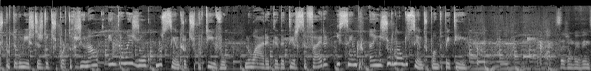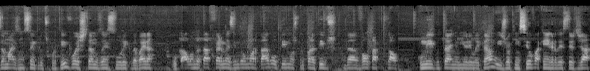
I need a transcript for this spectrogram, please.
Os protagonistas do desporto regional entram em jogo no Centro Desportivo. No ar a cada terça-feira e sempre em jornaldocentro.pt. Sejam bem-vindos a mais um Centro Desportivo. Hoje estamos em Celurico da Beira, local onde a TAP Fermes Indou Mortágua ultima os preparativos da volta a Portugal. Comigo tenho Yuri Leitão e Joaquim Silva, a quem agradeço desde já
